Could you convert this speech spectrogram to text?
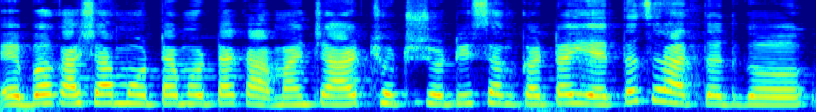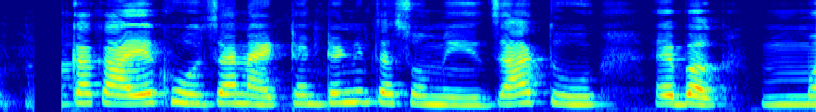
हे बघ अशा मोठ्या मोठ्या कामाच्या आत छोटी छोटी संकटं येतच राहतात ग. का काय खोचा नाही ठणठणीत असो मी जा तू. हे बघ म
